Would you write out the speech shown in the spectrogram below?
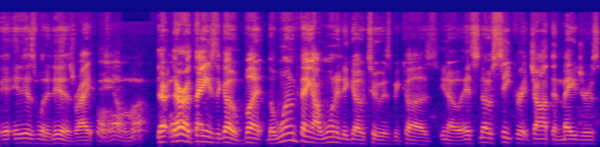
it- it is what it is, right? Yeah, yeah, I'm up. There, there are things to go, but the one thing I wanted to go to is because you know it's no secret Jonathan Majors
